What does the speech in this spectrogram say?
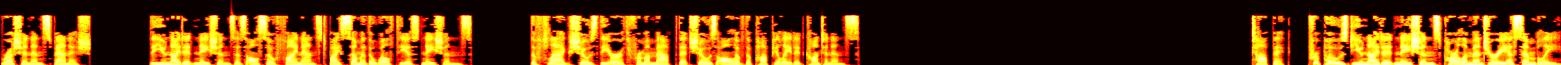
Russian and Spanish. The United Nations is also financed by some of the wealthiest nations. The flag shows the Earth from a map that shows all of the populated continents. Proposed United Nations Parliamentary Assembly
